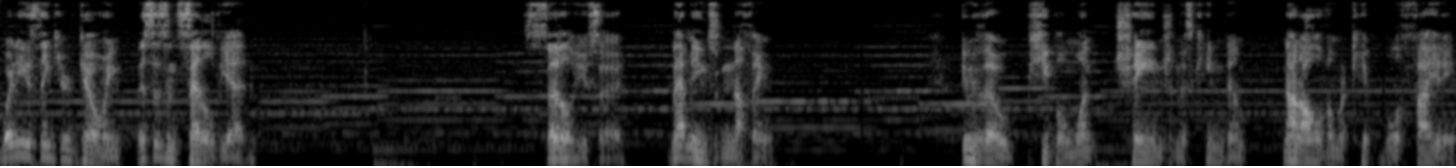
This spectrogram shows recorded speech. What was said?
Where do you think you're going? This isn't settled yet. Settle, you say? That means nothing. Even though people want change in this kingdom, not all of them are capable of fighting.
